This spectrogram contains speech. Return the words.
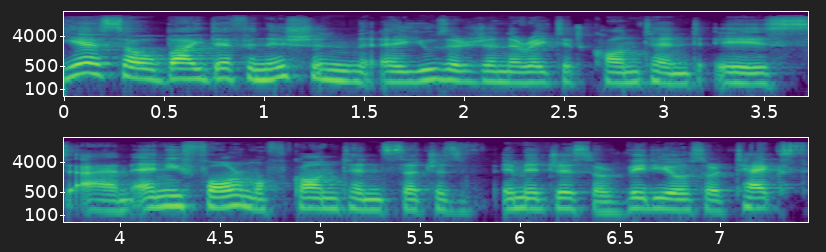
Yeah, so by definition, uh, user generated content is um, any form of content, such as images or videos or text,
